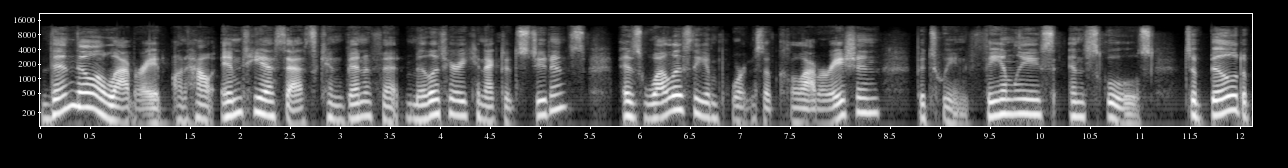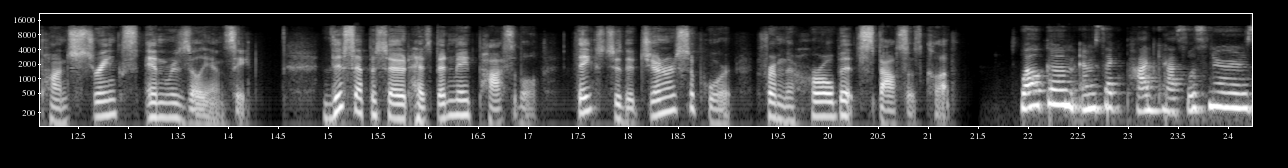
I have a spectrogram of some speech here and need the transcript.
Then they'll elaborate on how MTSS can benefit military connected students, as well as the importance of collaboration between families and schools to build upon strengths and resiliency. This episode has been made possible thanks to the generous support from the Hurlburt Spouses Club. Welcome, MCEC podcast listeners.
